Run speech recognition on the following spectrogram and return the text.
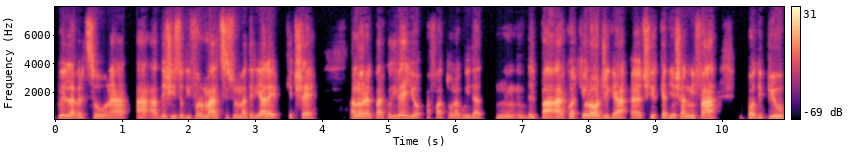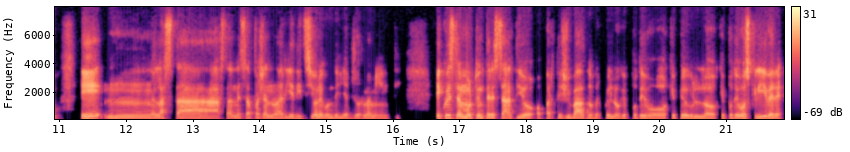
quella persona ha, ha, deciso di formarsi sul materiale che c'è. Allora, il Parco di Veglio ha fatto una guida mh, del parco archeologica eh, circa dieci anni fa, un po' di più, e mh, la sta, sta, ne sta facendo una riedizione con degli aggiornamenti. E questo è molto interessante. Io ho partecipato per quello che potevo, che quello che potevo scrivere,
